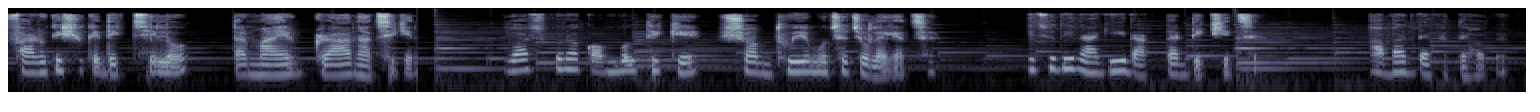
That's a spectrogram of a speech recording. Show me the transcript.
ফারুকি শুকে দেখছিল তার মায়ের গ্রান আছে কিনা। ওয়াশ করা কম্বল থেকে সব ধুয়ে মুছে চলে গেছে। কিছুদিন আগেই ডাক্তার দেখিয়েছে। আবার দেখাতে হবে।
